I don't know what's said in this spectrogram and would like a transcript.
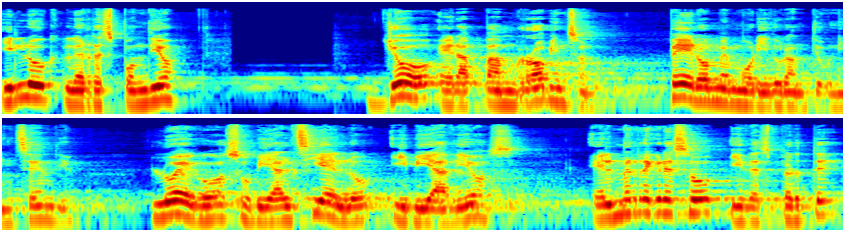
y Luke le respondió, Yo era Pam Robinson, pero me morí durante un incendio. Luego subí al cielo y vi a Dios. Él me regresó y desperté.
